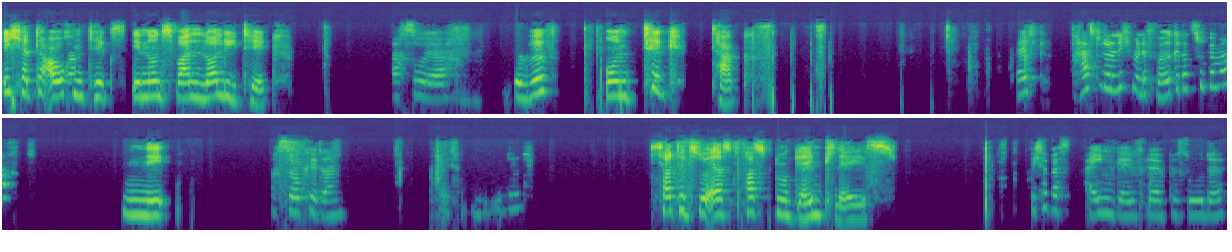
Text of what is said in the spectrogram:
Ich hätte auch einen Tick-Skin und zwar Lolly-Tick. Ach so, ja. Der wirft und Tick-Tack. Echt? Hast du da nicht mal eine Folge dazu gemacht? Nee, Ach so, okay, dann. ich hatte zuerst fast nur Gameplays. Ich habe erst ein Gameplay-Episode.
